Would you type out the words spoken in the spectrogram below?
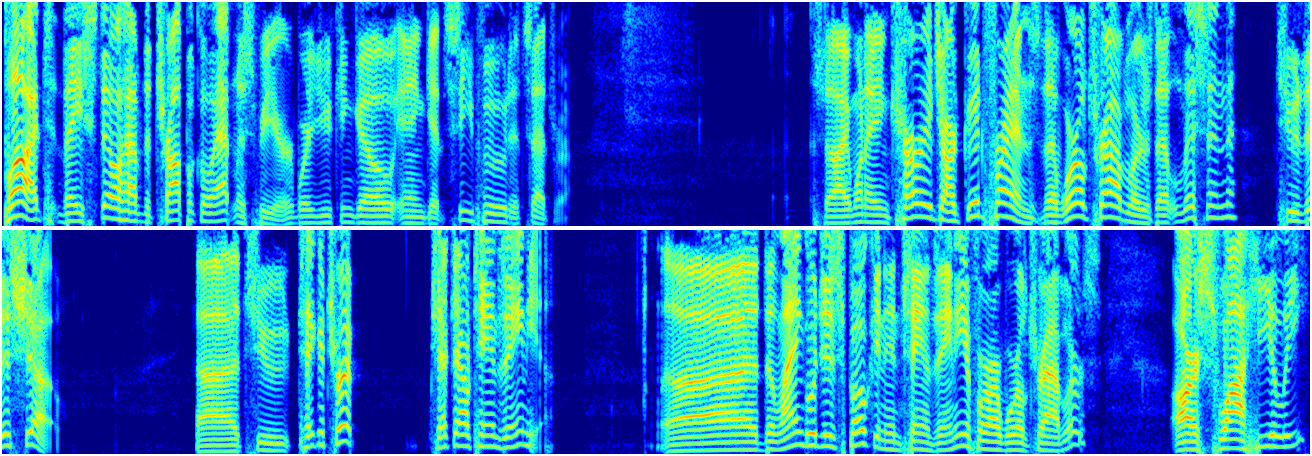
But they still have the tropical atmosphere where you can go and get seafood, etc. So I want to encourage our good friends, the world travelers that listen to this show, uh, to take a trip check out Tanzania. Uh, the languages spoken in Tanzania for our world travelers are Swahili,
